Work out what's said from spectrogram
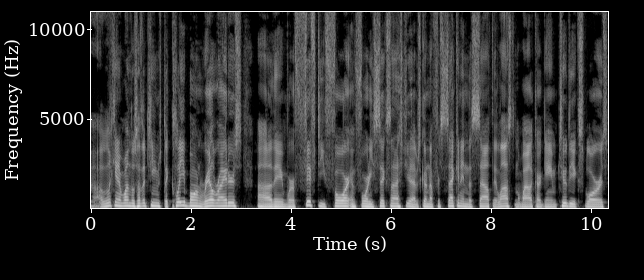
Uh, looking at one of those other teams, the Cleburne Railroaders, uh, they were 54 and 46 last year. That was good enough for second in the South. They lost in the wildcard game to the Explorers.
